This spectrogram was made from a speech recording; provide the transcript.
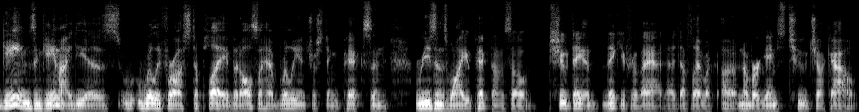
games and game ideas really for us to play, but also have really interesting picks and reasons why you pick them. So shoot, thank, thank you for that. I definitely have a, a number of games to check out.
